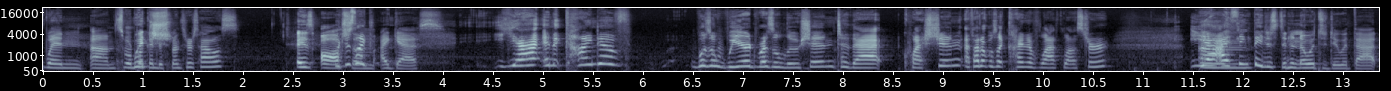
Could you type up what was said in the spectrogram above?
when um, someone broke into Spencer's house. Is awesome, Which is, like- I guess. Yeah, and it kind of was a weird resolution to that question. I thought it was like kind of lackluster. Yeah, I Um, think they just didn't know what to do with that.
